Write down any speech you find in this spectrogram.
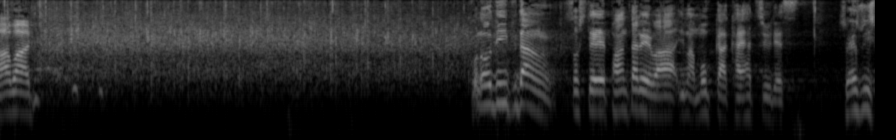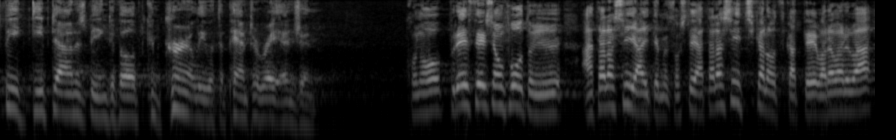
Harvard このディープダウンそしてパンタレーは今目下開発中です So as we speak, Deep Down is being developed concurrently with the Panta Ray engine. このプレイステーション4という新しいアイテムそして新しい力を使って我々は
